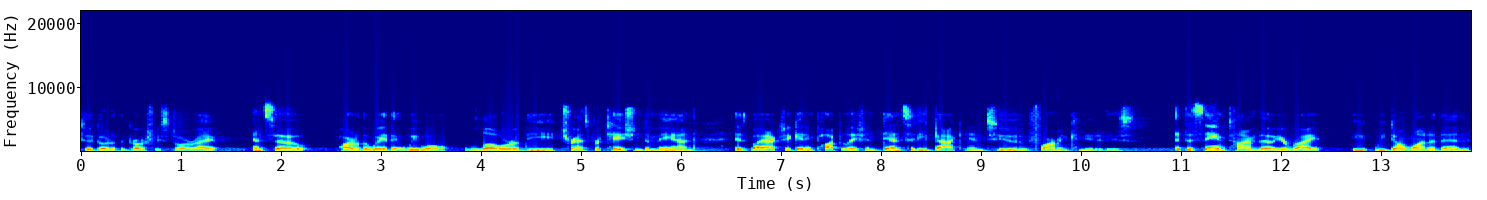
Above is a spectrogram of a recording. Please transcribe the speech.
to go to the grocery store, right? And so, part of the way that we will lower the transportation demand is by actually getting population density back into farming communities. At the same time, though, you're right. We don't want to then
